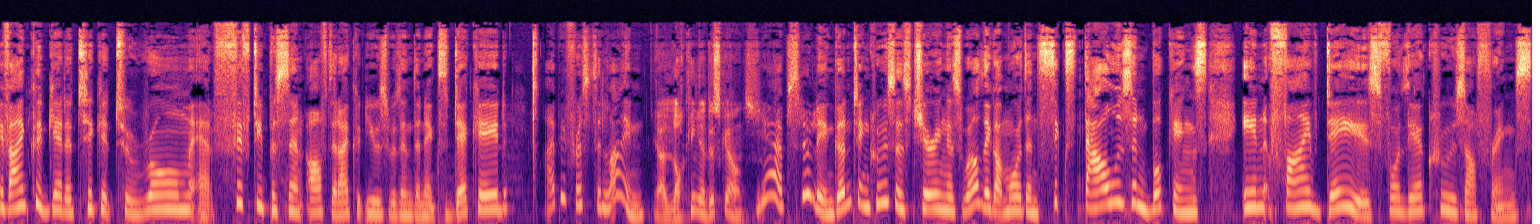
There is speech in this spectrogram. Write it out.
If I could get a ticket to Rome at 50% off that I could use within the next decade, I'd be first in line. Yeah, locking your discounts. Yeah, absolutely. And Genting Cruise is cheering as well. They got more than 6,000 bookings in five days for their cruise offerings.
